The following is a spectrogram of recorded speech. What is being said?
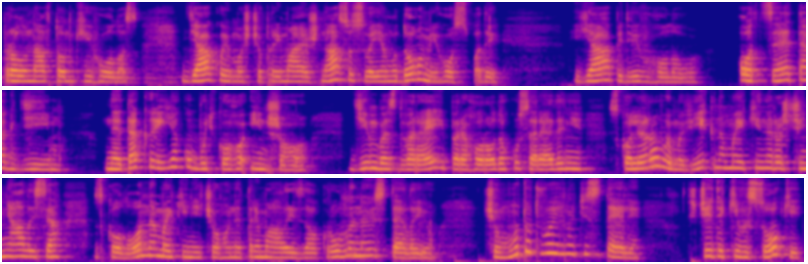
пролунав тонкий голос. Дякуємо, що приймаєш нас у своєму домі, Господи. Я підвів голову. Оце так дім, не такий, як у будь-кого іншого. Дім без дверей, перегородок усередині, з кольоровими вікнами, які не розчинялися, з колонами, які нічого не тримали, і заокругленою стелею. Чому тут вигнуті стелі? Ще й такі високі,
